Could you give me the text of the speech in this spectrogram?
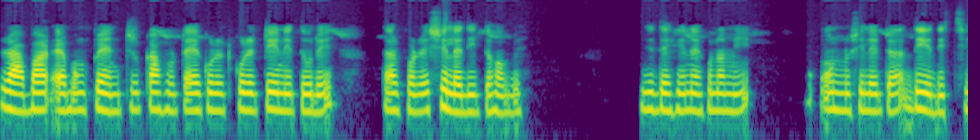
রাবার এবং প্যান্টের কাপড়টা অ্যাকুরেট করে টেনে তুলে তারপরে সেলাই দিতে হবে। যে দেখেন, এখন আমি অন্য সেলাইটা দিয়ে দিচ্ছি।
